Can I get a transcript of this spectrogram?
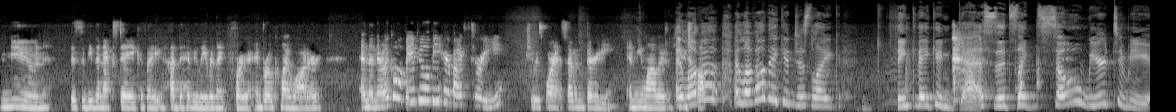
noon this would be the next day because I had the heavy labor night before and broke my water. And then they're like, "Oh, baby will be here by three. She was born at seven thirty, and meanwhile there's a huge. I love call- how I love how they can just like think they can guess. It's like so weird to me.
